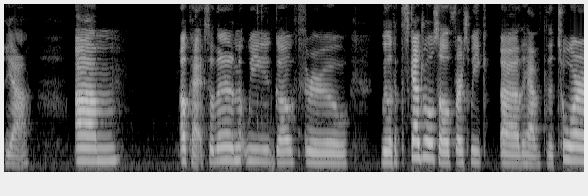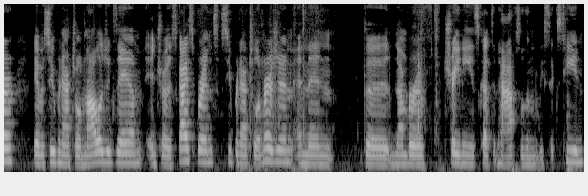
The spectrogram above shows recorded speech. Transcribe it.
Yeah. Um. Okay, so then we go through. We look at the schedule. So first week, uh, they have the tour. They have a supernatural knowledge exam, intro to sky sprints, supernatural immersion, and then the number of trainees cuts in half, so then it'll be 16.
